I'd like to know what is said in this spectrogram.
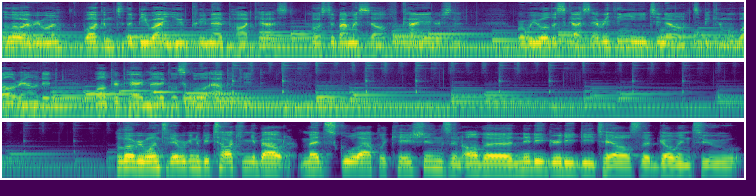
Hello, everyone. Welcome to the BYU Pre Med Podcast, hosted by myself, Kai Anderson, where we will discuss everything you need to know to become a well rounded, well prepared medical school applicant. Hello, everyone. Today we're going to be talking about med school applications and all the nitty gritty details that go into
